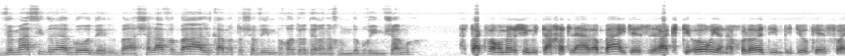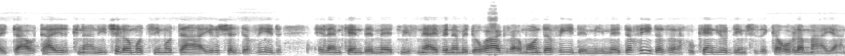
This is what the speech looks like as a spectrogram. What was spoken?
ומה סדרי הגודל? בשלב הבא על כמה תושבים פחות או יותר אנחנו מדברים שם? אתה כבר אומר שמתחת להר הבית זה רק תיאוריה, אנחנו לא יודעים בדיוק איפה הייתה אותה עיר כנענית שלא מוצאים אותה, העיר של דוד, אלא אם כן באמת מבנה אבן המדורג וארמון דוד הם מימי דוד, אז אנחנו כן יודעים שזה קרוב למעיין.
